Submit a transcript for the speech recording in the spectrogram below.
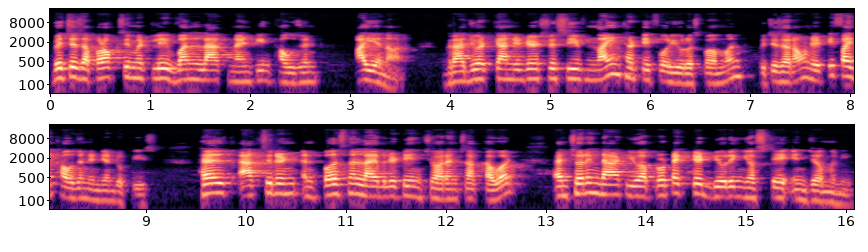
which is approximately 1,19,000 INR. Graduate candidates receive 934 euros per month, which is around 85,000 Indian rupees. Health, accident, and personal liability insurance are covered, ensuring that you are protected during your stay in Germany.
